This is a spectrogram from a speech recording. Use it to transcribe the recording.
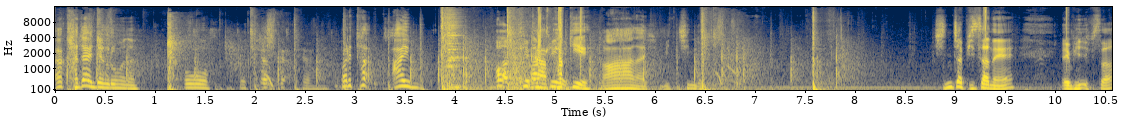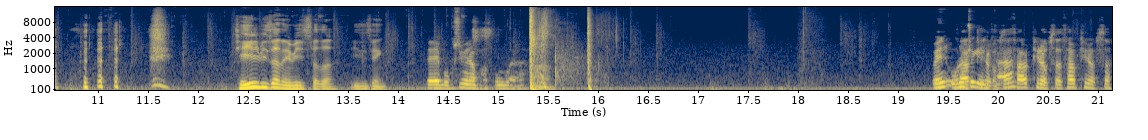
야 가자 이제 그러면은. 오. 튀어 튀어 튀어. 빨리 타. 아이. 어 바퀴, 야 바퀴. 바퀴. 아나 미친 거. 진짜 비싸네. M24. 제일 비싼 M24다 인생 내 목숨이랑 바꾼 거야. 왼 오른쪽에 필요 있다. 없어. 싸울 필요 없어. 싸울 필요 없어.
